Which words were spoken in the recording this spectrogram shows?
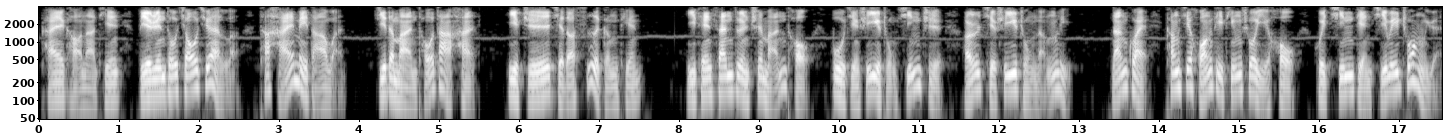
开考那天，别人都交卷了，他还没答完，急得满头大汗，一直写到四更天。一天三顿吃馒头，不仅是一种心智，而且是一种能力。难怪康熙皇帝听说以后，会钦点其为状元。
